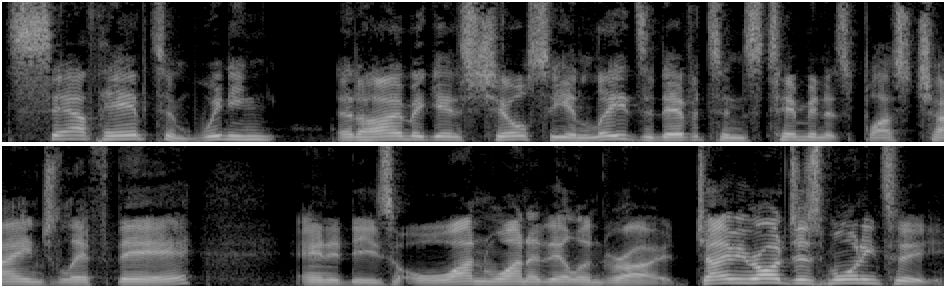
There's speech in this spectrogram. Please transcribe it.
Southampton winning at home against Chelsea and Leeds and Everton's 10 minutes plus change left there. And it is 1 1 at Elland Road. Jamie Rogers, morning to you.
